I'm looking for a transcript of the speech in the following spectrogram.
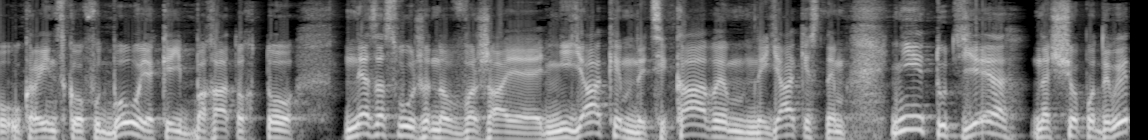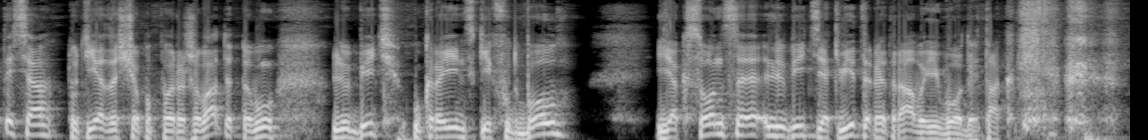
українського футболу, який багато хто незаслужено вважає ніяким, нецікавим, неякісним. Ні, тут є на що подивитися, тут є за що попереживати, тому любіть український футбол. Як сонце любіть, як вітер, і трави і води. Так.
